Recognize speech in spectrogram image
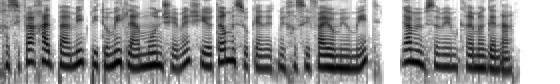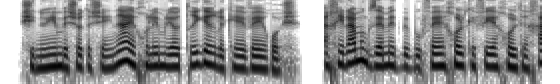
חשיפה חד פעמית פתאומית להמון שמש היא יותר מסוכנת מחשיפה יומיומית, גם אם שמים קרם הגנה. שינויים בשעות השינה יכולים להיות טריגר לכאבי ראש. אכילה מוגזמת בבופה אכול כפי יכולתך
